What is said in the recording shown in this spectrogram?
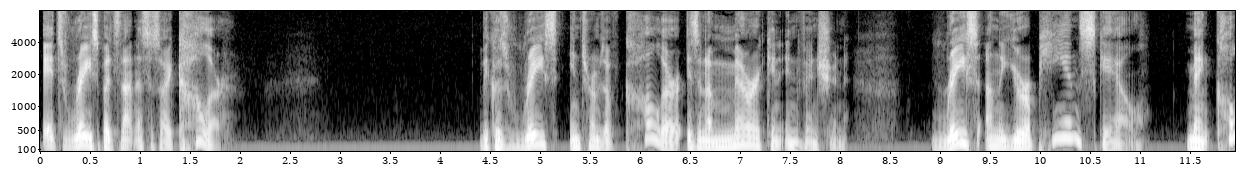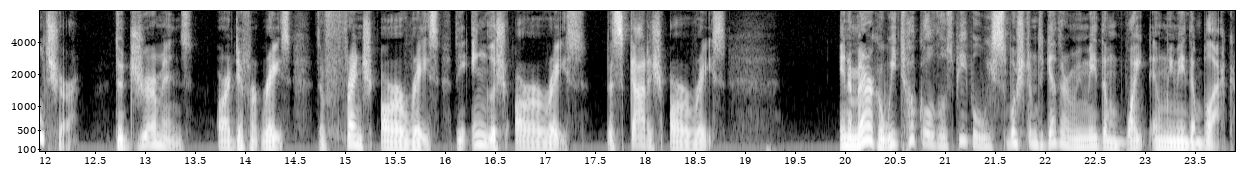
it's race, but it's not necessarily color. Because race, in terms of color, is an American invention. Race on the European scale meant culture. The Germans are a different race. The French are a race. The English are a race. The Scottish are a race. In America, we took all those people, we smushed them together, and we made them white and we made them black.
